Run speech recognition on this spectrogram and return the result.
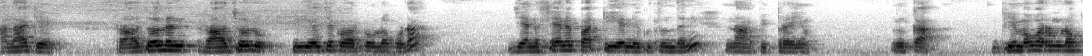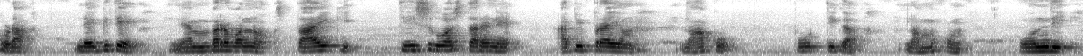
అలాగే రాజోల రాజోలు నియోజకవర్గంలో కూడా జనసేన పార్టీయే నెగ్గుతుందని నా అభిప్రాయం. ఇంకా భీమవరంలో కూడా నెగ్గితే నెంబర్ వన్ స్థాయికి తీసుకువస్తారనే అభిప్రాయం నాకు పూర్తిగా నమ్మకం ఉంది.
